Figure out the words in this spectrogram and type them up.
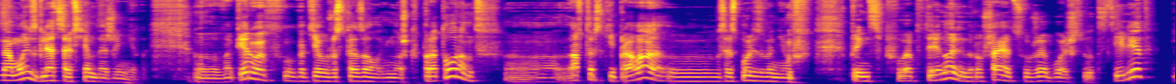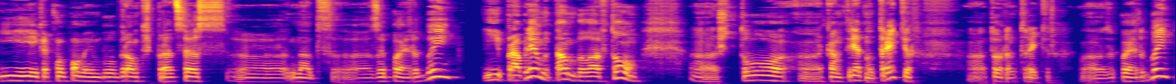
На мой взгляд, совсем даже нет. Э, во-первых, как я уже сказал немножко про торрент, э, авторские права с использованием принципов Web 3.0 нарушаются уже больше 20 лет. И, как мы помним, был громкий процесс над The Pirate Bay, и проблема там была в том, э, что э, конкретно трекер, торрент-трекер э, Pirate Bay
